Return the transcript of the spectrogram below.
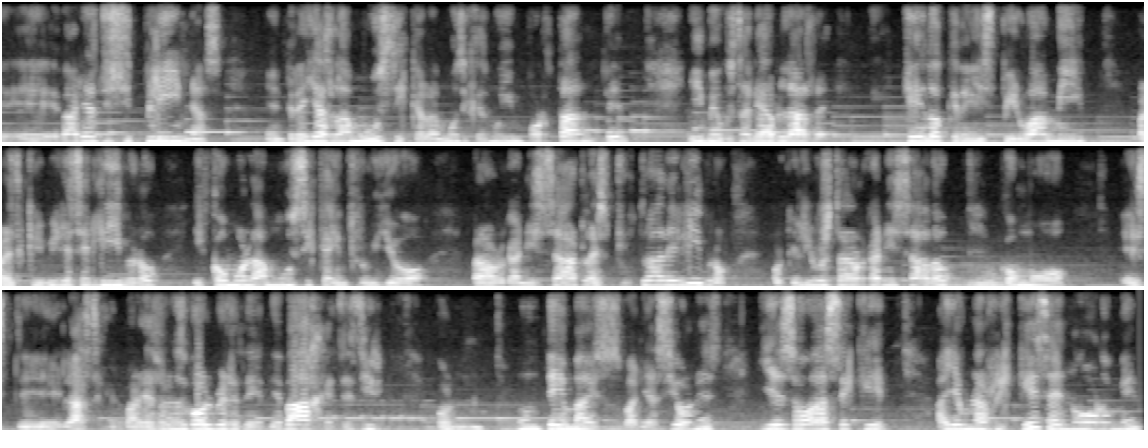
eh, varias disciplinas, entre ellas la música. La música es muy importante y me gustaría hablar qué es lo que me inspiró a mí para escribir ese libro y cómo la música influyó para organizar la estructura del libro, porque el libro está organizado como este, las variaciones Goldberg de, de Bach, es decir, con un tema y sus variaciones, y eso hace que haya una riqueza enorme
